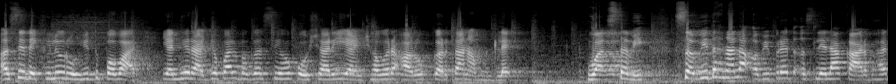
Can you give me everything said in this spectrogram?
असे देखील रोहित पवार यांनी राज्यपाल भगतसिंह कोश्यारी यांच्यावर आरोप करताना म्हटलंय. वास्तविक संविधानाला अभिप्रेत असलेला कारभार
